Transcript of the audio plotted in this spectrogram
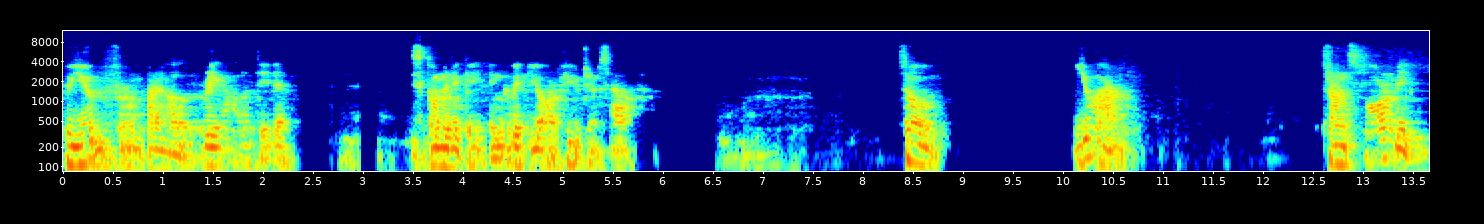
to you from parallel reality that is communicating with your future self. So you are transforming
